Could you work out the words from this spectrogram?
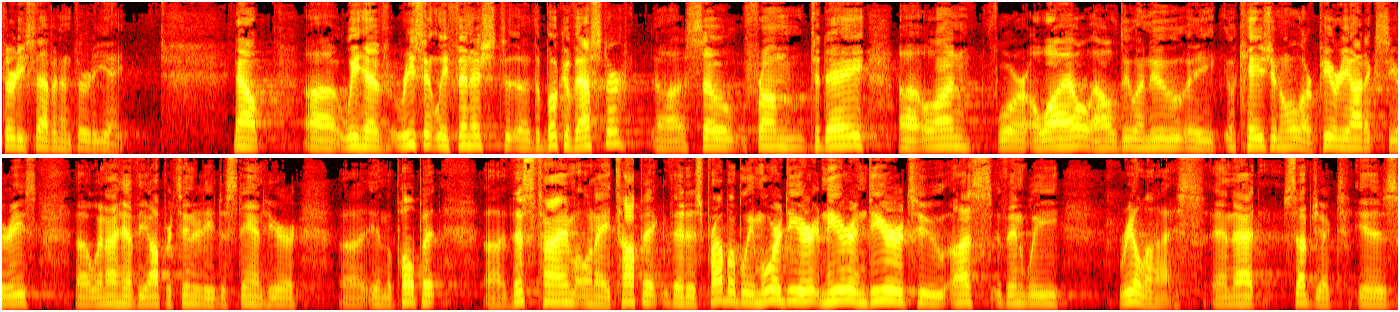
37 and 38. Now, uh, we have recently finished uh, the book of Esther. Uh, so from today uh, on for a while, I'll do a new a occasional or periodic series uh, when I have the opportunity to stand here uh, in the pulpit. this time on a topic that is probably more dear, near and dear to us than we realize, and that subject is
